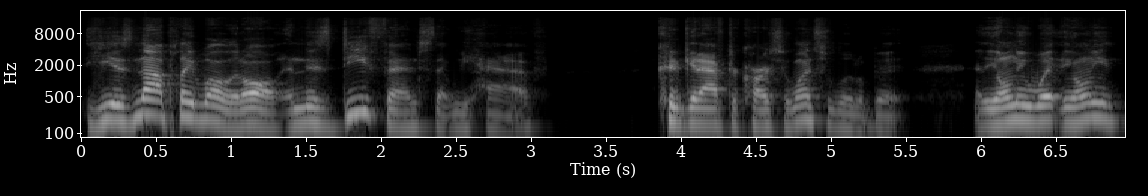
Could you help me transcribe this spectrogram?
he has not played well at all. And this defense that we have could get after Carson Wentz a little bit. The only way, the only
